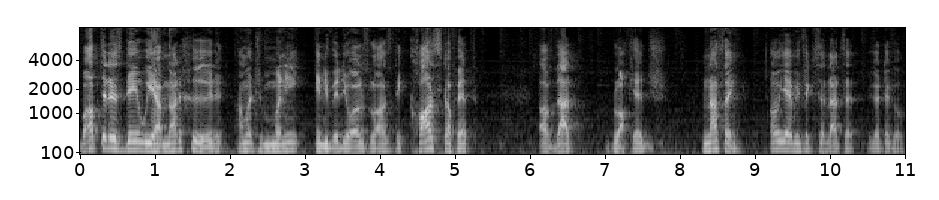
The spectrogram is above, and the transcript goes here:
But up to this day, we have not heard how much money individuals lost, the cost of it, of that blockage. Nothing. Oh yeah, we fixed it. That's it. You got to go.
